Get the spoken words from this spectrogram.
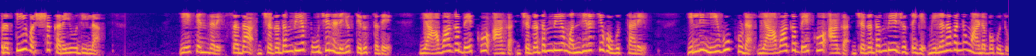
ಪ್ರತಿ ವರ್ಷ ಕರೆಯುವುದಿಲ್ಲ. ಏಕೆಂದರೆ ಸದಾ ಜಗದಂಬೆಯ ಪೂಜೆ ನಡೆಯುತ್ತಿರುತ್ತದೆ. ಯಾವಾಗ ಬೇಕೋ ಆಗ ಜಗದಂಬೆಯ ಮಂದಿರಕ್ಕೆ ಹೋಗುತ್ತಾರೆ. ಇಲ್ಲಿ ನೀವು ಕೂಡ ಯಾವಾಗ ಬೇಕೋ ಆಗ ಜಗದಂಬೆಯ ಜೊತೆಗೆ ಮಿಲನವನ್ನು ಮಾಡಬಹುದು.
